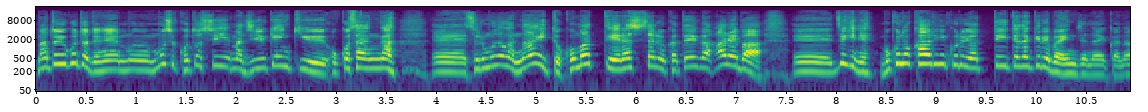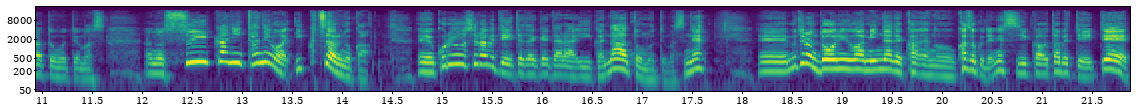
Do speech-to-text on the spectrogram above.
まあ、ということでね、もし今年、まあ、自由研究、お子さんが、えー、するものがないと困っていらっしゃる家庭があれば、えー、ぜひね、僕の代わりにこれをやっていただければいいんじゃないかなと思ってます。あの、スイカに種はいくつあるのか、えー、これを調べていただけたらいいかなと思ってますね。えー、もちろん導入はみんなでかあの家族でね、スイカを食べていて、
